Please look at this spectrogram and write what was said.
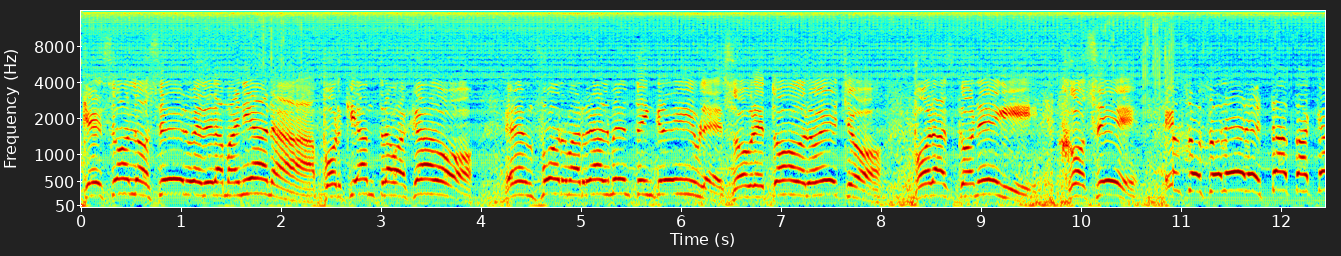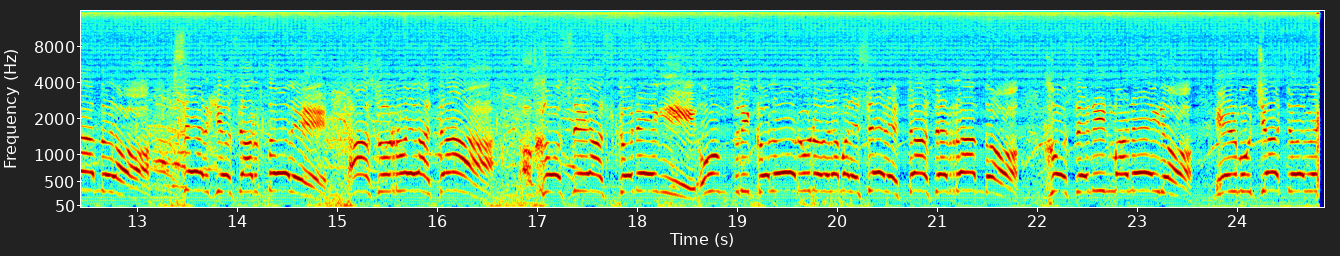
que son los héroes de la mañana porque han trabajado en forma realmente increíble, sobre todo lo hecho por Asconegui, José. Enzo Soler está atacándolo, Sergio Sartore, a su rueda está José Asconegui, un tricolor, uno del amanecer, está cerrando, Joselín Maneiro, el muchacho del...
